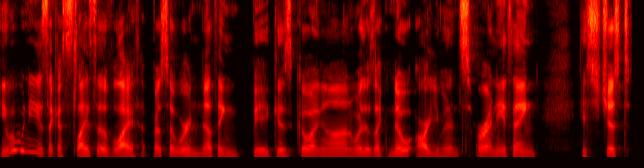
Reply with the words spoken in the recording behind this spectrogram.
You know what we need is like a slice of life episode where nothing big is going on, where there's like no arguments or anything. It's just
